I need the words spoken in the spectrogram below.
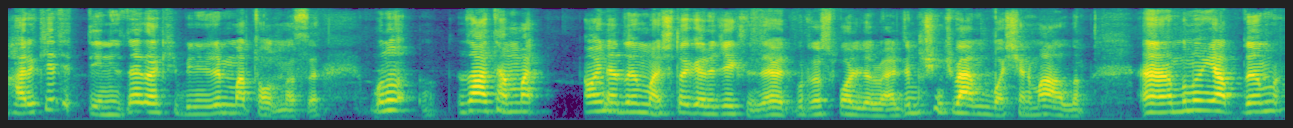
hareket ettiğinizde rakibinizin mat olması. Bunu zaten ma- oynadığım maçta göreceksiniz. Evet burada spoiler verdim. Çünkü ben bu başarımı aldım. E, bunu yaptığım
